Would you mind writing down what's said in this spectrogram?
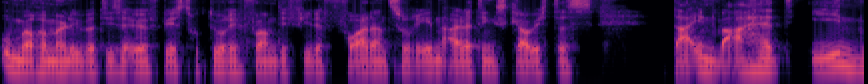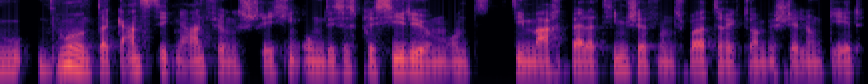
um auch einmal über diese ÖFB-Strukturreform, die viele fordern, zu reden. Allerdings glaube ich, dass da in Wahrheit eh nur, nur, unter ganz dicken Anführungsstrichen um dieses Präsidium und die Macht bei der Teamchef- und Sportdirektorenbestellung geht,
